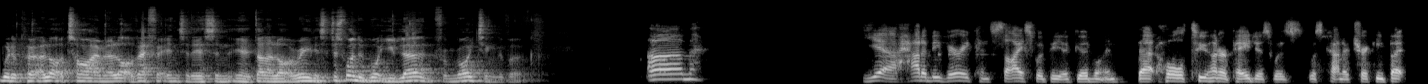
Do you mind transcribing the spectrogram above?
would have put a lot of time and a lot of effort into this, and you know done a lot of reading. So just wondered what you learned from writing the book. Um, yeah, how to be very concise would be a good one. That whole 200 pages was was kind of tricky, but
